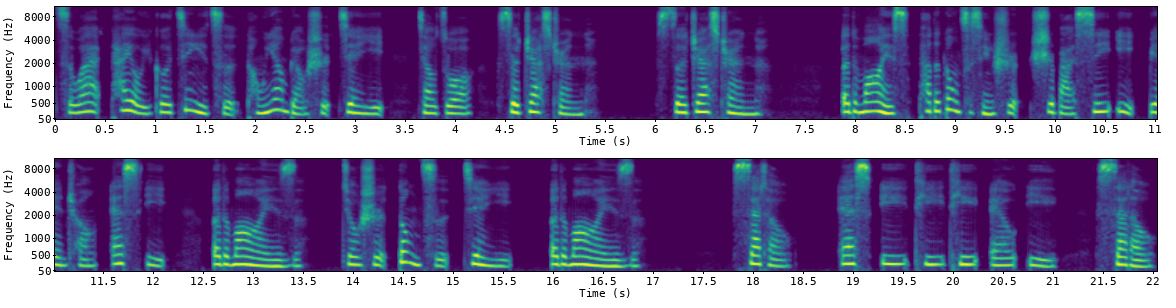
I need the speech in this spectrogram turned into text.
此外，它有一个近义词，同样表示建议，叫做 suggestion。suggestion。advise 它的动词形式是把 c e 变成 s e。advise 就是动词建议。advise。settle s e t t l e settle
